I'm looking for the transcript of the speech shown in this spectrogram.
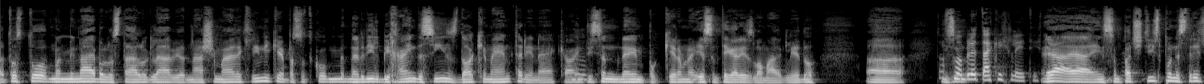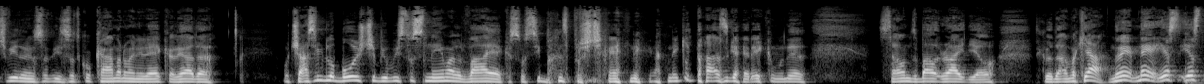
Pa to, to mi je najbolj ostalo v glavi od naše male klinike, pa so tako naredili behind the scenes dokumentarje. Ne, kao, ti sem, ne vem, po katerem, jaz sem tega res zelo malo gledal. Uh, To smo bili v takih letih. Ja, ja, in sem pač tisto po nesreči videl, in so, in so tako kameramani rekli, ja, da včasih bi bilo bolje, če bi v bistvu snemali vaje, ker so vsi bolj sproščeni. Ja, Nekaj tasga je rekel, model. Sounds about right, jo. Tako Da, ampak ja, ne, vem, ne, jaz, jaz,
